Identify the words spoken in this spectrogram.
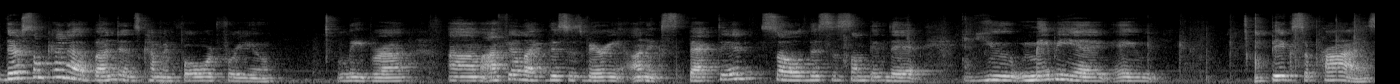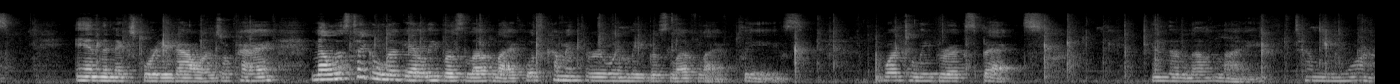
there's some kind of abundance coming forward for you, Libra. Um, I feel like this is very unexpected. So this is something that you maybe a, a big surprise in the next 48 hours, okay? Now let's take a look at Libra's love life. What's coming through in Libra's love life, please? What can Libra expect in their love life? Tell me more.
